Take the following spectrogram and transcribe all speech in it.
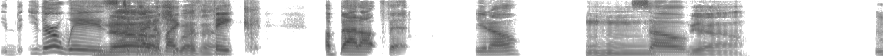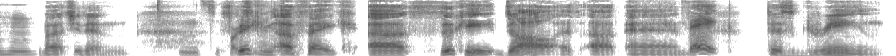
th- there are ways to kind of like wasn't. fake a bad outfit you know hmm so yeah, mm-hmm, but she didn't. it's. Speaking of fake, uh Suki Doll is up and fake this green.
